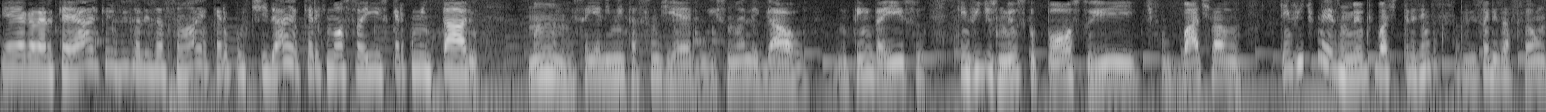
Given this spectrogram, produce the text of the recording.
e aí a galera quer, ah, eu quero visualização, ah, eu quero curtida, ah, eu quero que mostre isso, eu quero comentário. Mano, isso aí é alimentação de ego, isso não é legal. Entenda isso. Tem vídeos meus que eu posto e tipo bate lá, tem vídeo mesmo meu que bate 300 visualização,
